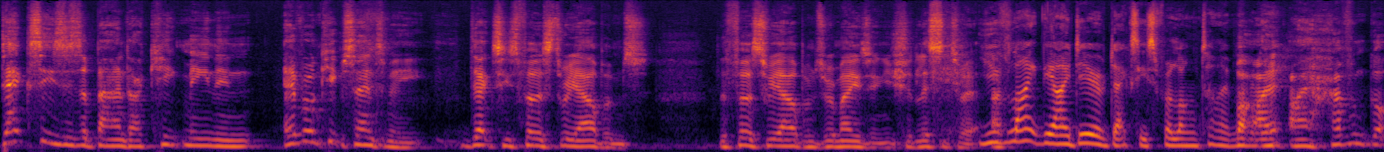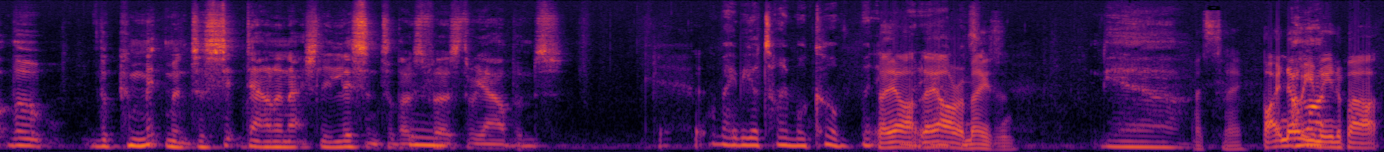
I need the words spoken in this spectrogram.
Dexys is a band I keep meaning. Everyone keeps saying to me, Dexys' first three albums. The first three albums are amazing. You should listen to it. You've I've- liked the idea of Dexys for a long time, but I. I haven't got the the commitment to sit down and actually listen to Mm. those first three albums. Well, maybe your time will come. when it- They are. when it They are amazing. Yeah. I'd say. But I know I what you mean about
